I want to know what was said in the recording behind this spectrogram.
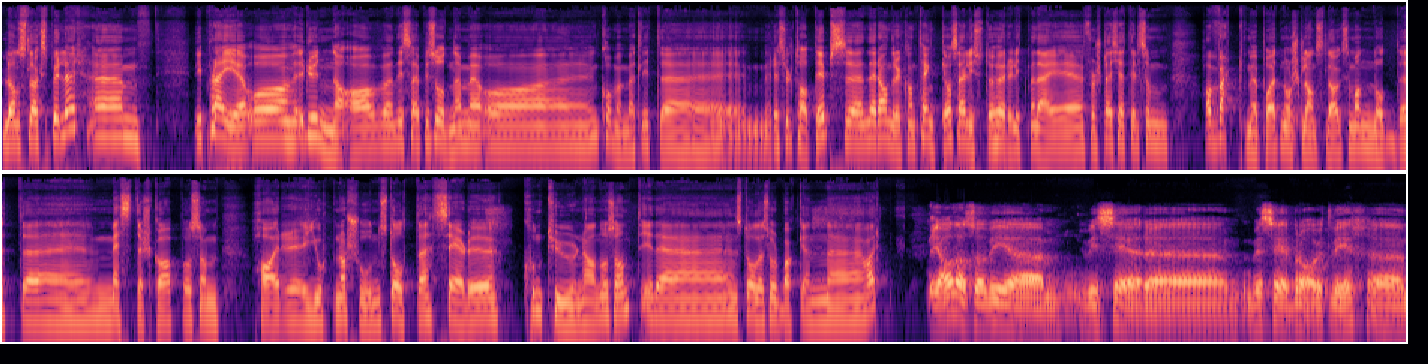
landslagsspiller. Vi pleier å runde av disse episodene med å eh, komme med et lite eh, resultattips. Dere andre kan tenke, og så har jeg lyst til å høre litt med deg først, Kjetil, som har vært med på et norsk landslag som har nådd et mesterskap, og som har gjort nasjonen stolte. Ser du konturene av noe sånt i det Ståle Solbakken har? Ja, altså, vi, eh, vi, ser, eh, vi, ser, bra ut, vi. Eh,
